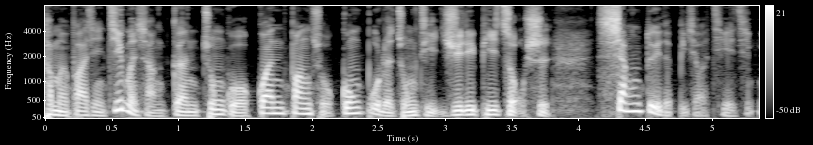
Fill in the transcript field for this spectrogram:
他们发现基本上跟中国官方所公布的总体 GDP 走势相对的比较接近。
